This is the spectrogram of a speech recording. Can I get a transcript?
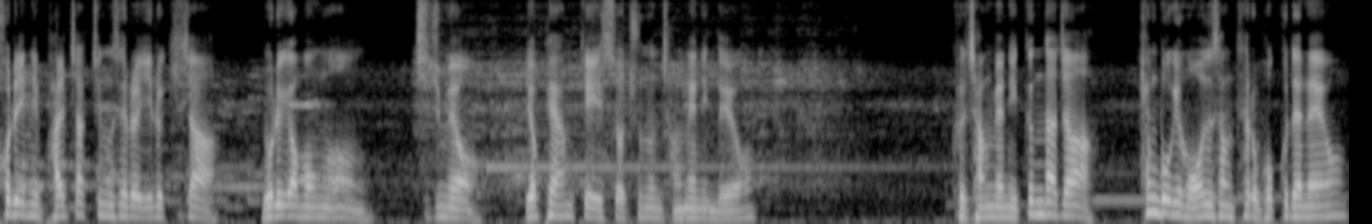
커린이 발작 증세를 일으키자 요리가 멍멍 짖으며 옆에 함께 있어 주는 장면인데요. 그 장면이 끝나자 행복이 원 상태로 복구되네요.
